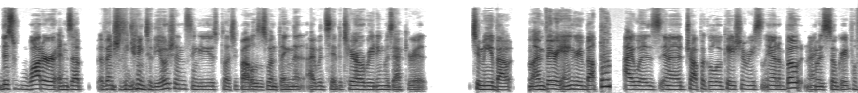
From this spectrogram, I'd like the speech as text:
This water ends up eventually getting to the ocean. Single use plastic bottles is one thing that I would say the tarot reading was accurate to me about. I'm very angry about them. I was in a tropical location recently on a boat and I was so grateful.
